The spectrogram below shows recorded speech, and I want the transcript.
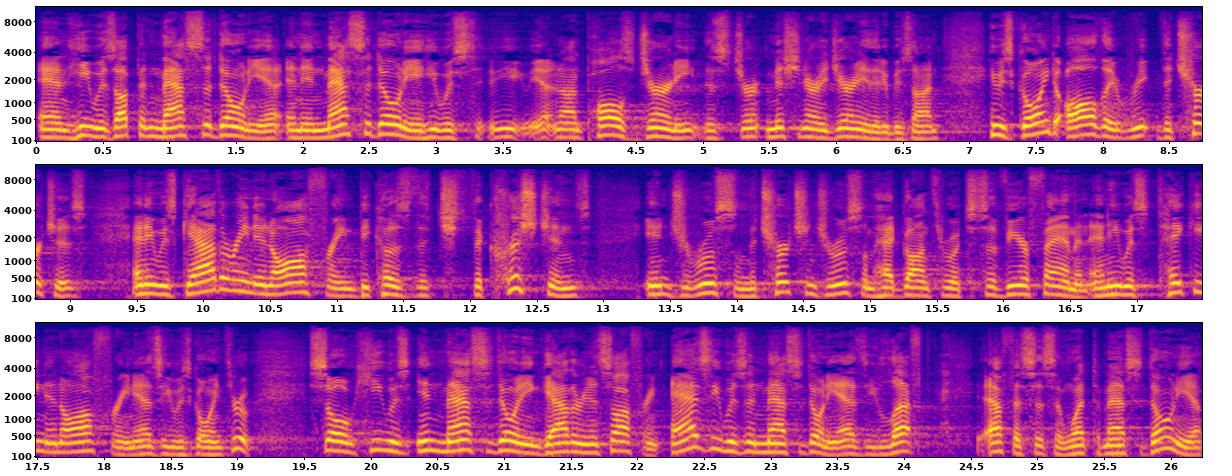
and he was up in Macedonia. And in Macedonia, he was he, on Paul's journey, this missionary journey that he was on. He was going to all the, the churches, and he was gathering an offering because the, the Christians in Jerusalem. The church in Jerusalem had gone through a severe famine, and he was taking an offering as he was going through. So he was in Macedonia and gathering his offering. As he was in Macedonia, as he left Ephesus and went to Macedonia,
